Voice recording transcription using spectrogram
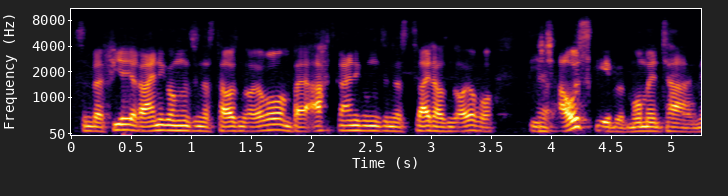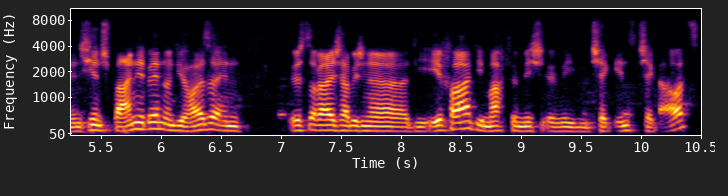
Das sind bei vier Reinigungen sind das 1000 Euro und bei acht Reinigungen sind das 2000 Euro, die ja. ich ausgebe momentan. Wenn ich hier in Spanien bin und die Häuser in Österreich habe ich eine, die Eva, die macht für mich irgendwie die Check-ins, Check-outs.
